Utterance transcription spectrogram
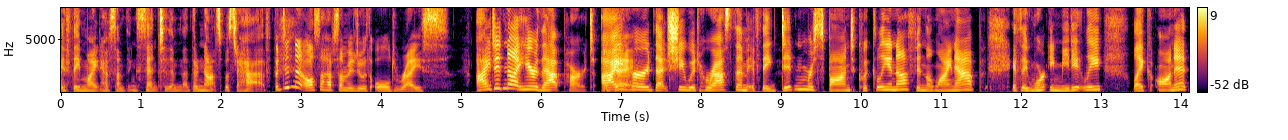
if they might have something sent to them that they're not supposed to have. But didn't it also have something to do with old rice? I did not hear that part. I heard that she would harass them if they didn't respond quickly enough in the line app. If they weren't immediately like on it,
